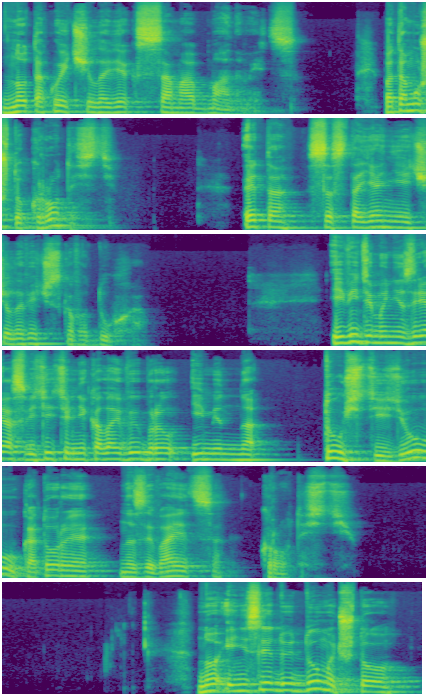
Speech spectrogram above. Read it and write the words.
Но такой человек самообманывается, потому что кротость – это состояние человеческого духа. И, видимо, не зря святитель Николай выбрал именно ту стезю, которая называется кротостью. Но и не следует думать, что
